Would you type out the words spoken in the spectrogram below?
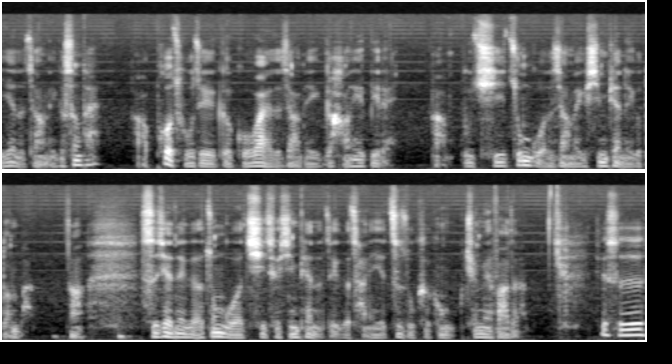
业的这样的一个生态啊，破除这个国外的这样的一个行业壁垒啊，补齐中国的这样的一个芯片的一个短板。啊，实现这个中国汽车芯片的这个产业自主可控、全面发展。其实，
